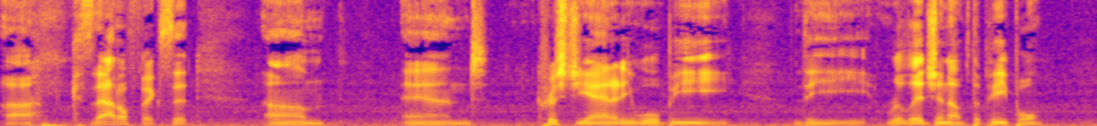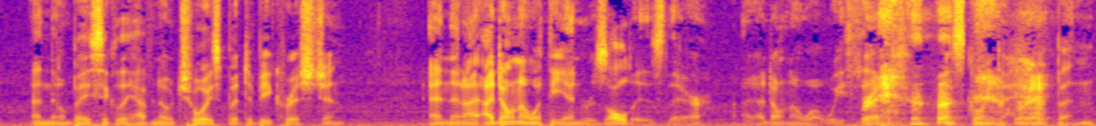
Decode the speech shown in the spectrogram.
because that'll fix it. Um, and Christianity will be the religion of the people, and they'll basically have no choice but to be Christian. And then I, I don't know what the end result is there. I, don't know what we think Right. is going to Right. happen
